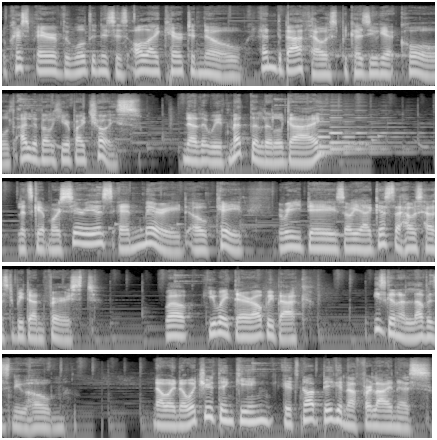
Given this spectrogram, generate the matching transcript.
The crisp air of the wilderness is all I care to know. And the bathhouse because you get cold. I live out here by choice. Now that we've met the little guy, let's get more serious and married. Okay, three days. Oh yeah, I guess the house has to be done first. Well, you wait there. I'll be back. He's gonna love his new home. Now I know what you're thinking. It's not big enough for Linus.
